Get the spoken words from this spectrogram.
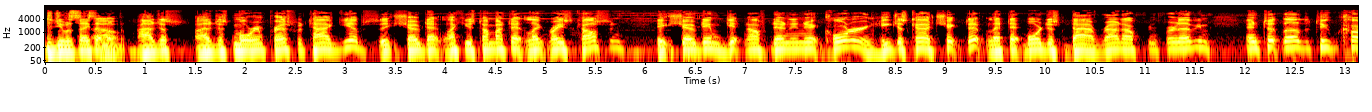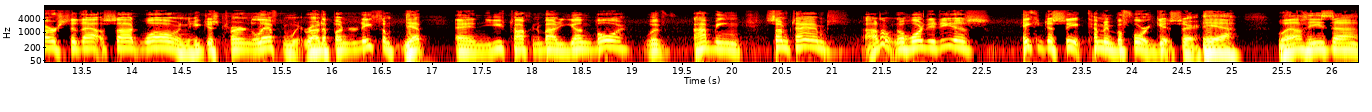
Did you want to say something? I just, I was just more impressed with Ty Gibbs. It showed that, like you was talking about that late race caution. It showed him getting off down in that corner, and he just kind of checked up and let that boy just dive right off in front of him, and took the other two cars to the outside wall, and he just turned left and went right up underneath them. Yep. And you talking about a young boy with, I mean, sometimes I don't know what it is. He can just see it coming before it gets there. Yeah. Well, he's uh,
